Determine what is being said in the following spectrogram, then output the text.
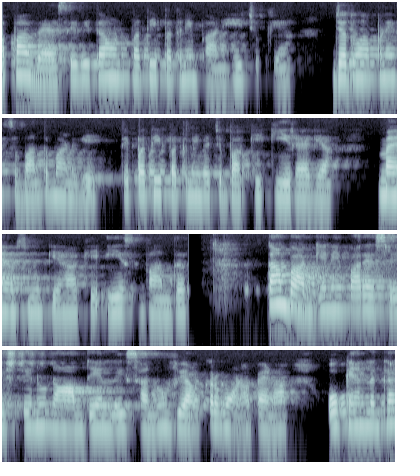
ਆਪਾਂ ਵੈਸੇ ਵੀ ਤਾਂ ਹੁਣ ਪਤੀ ਪਤਨੀ ਬਣ ਹੀ ਚੁੱਕੇ ਹਾਂ। ਜਦੋਂ ਆਪਣੇ ਸਬੰਧ ਬਣ ਗਏ ਤੇ ਪਤੀ ਪਤਨੀ ਵਿੱਚ ਬਾਕੀ ਕੀ ਰਹਿ ਗਿਆ? ਮੈਂ ਉਸ ਨੂੰ ਕਿਹਾ ਕਿ ਇਹ ਸਬੰਧ ਤਾਂ ਬਣ ਗਏ ਨੇ, ਪਰ ਇਸ ਰਿਸ਼ਤੇ ਨੂੰ ਨਾਮ ਦੇਣ ਲਈ ਸਾਨੂੰ ਵਿਆਹ ਕਰਵਾਉਣਾ ਪੈਣਾ। ਉਹ ਕਹਿਣ ਲੱਗਾ,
